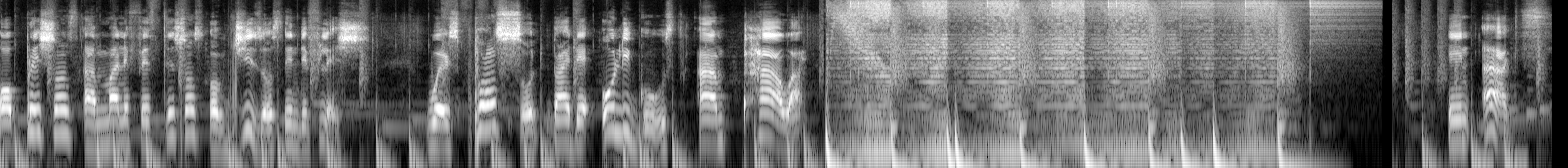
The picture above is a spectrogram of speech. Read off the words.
operations and manifestations of Jesus in the flesh were sponsored by the Holy Ghost and power. In Acts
